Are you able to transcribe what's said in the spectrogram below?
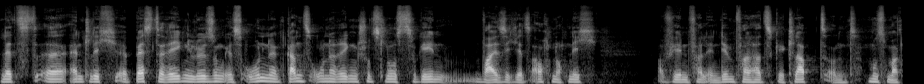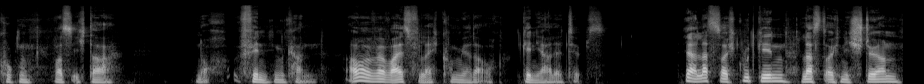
letztendlich äh, beste Regenlösung ist, ohne ganz ohne Regenschutz loszugehen, weiß ich jetzt auch noch nicht. Auf jeden Fall in dem Fall hat es geklappt und muss mal gucken, was ich da noch finden kann. Aber wer weiß, vielleicht kommen ja da auch geniale Tipps. Ja, lasst euch gut gehen, lasst euch nicht stören.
